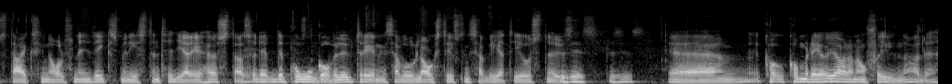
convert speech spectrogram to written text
stark signal från inrikesministern tidigare i höstas. Mm. Så det, det pågår väl utrednings och lagstiftningsarbete just nu. Precis, precis. Eh, kommer det att göra någon skillnad?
